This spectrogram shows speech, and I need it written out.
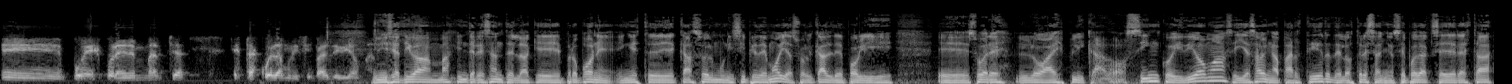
eh, pues poner en marcha esta Escuela Municipal de Idiomas. Iniciativa más que interesante la que propone, en este caso, el municipio de Moya. Su alcalde, Poli eh, Suárez, lo ha explicado. Cinco idiomas y ya saben, a partir de los tres años se puede acceder a esta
